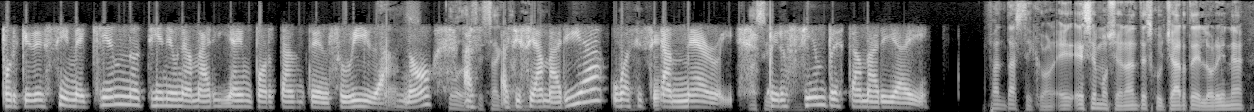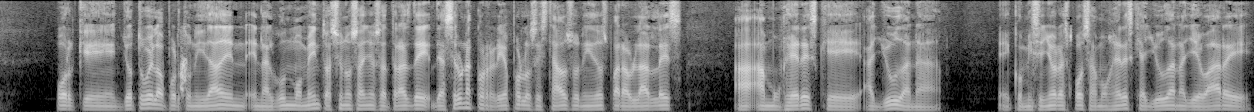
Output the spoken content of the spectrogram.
porque decime, ¿quién no tiene una María importante en su vida, ¿no? así, sea María o así sea Mary, pero siempre está María ahí. Fantástico, e, es emocionante escucharte, Lorena porque yo tuve la oportunidad en, en algún momento, hace unos años atrás, de, de, hacer una correría por los Estados Unidos para hablarles a, mujeres que ayudan a, eh, con mi señora esposa, mujeres que ayudan a llevar eh,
